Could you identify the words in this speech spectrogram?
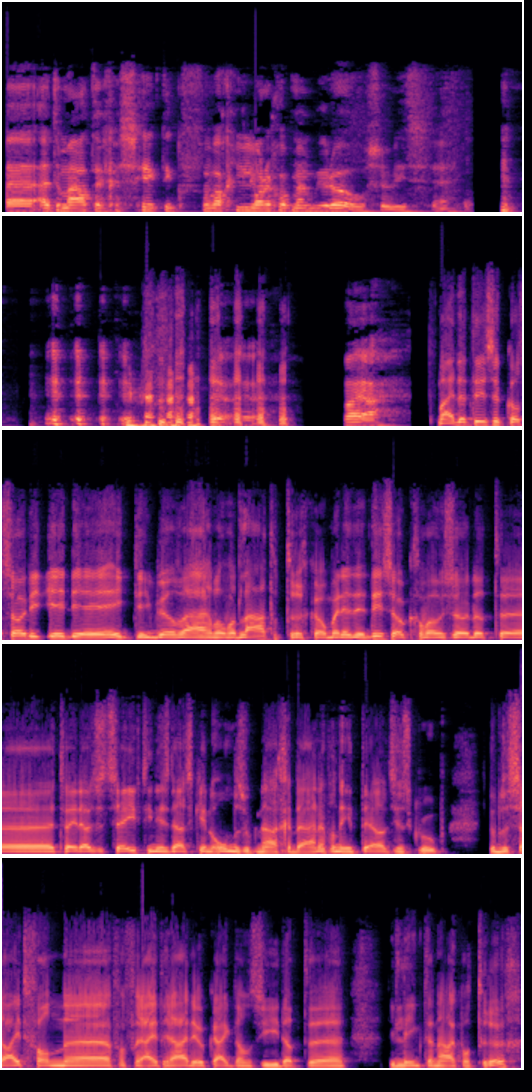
uitermate geschikt. Ik verwacht jullie morgen op mijn bureau of zoiets. ja, maar ja. Maar dat is ook al zo, die, die, ik, ik wil daar nog wat later op terugkomen. Maar het is ook gewoon zo dat uh, 2017 is daar eens een keer een onderzoek naar gedaan hè, van de Intelligence Group. Als je op de site van, uh, van Vrijheid Radio kijkt, dan zie je dat, uh, die link daarna ook wel terug.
